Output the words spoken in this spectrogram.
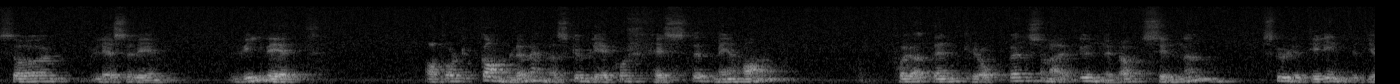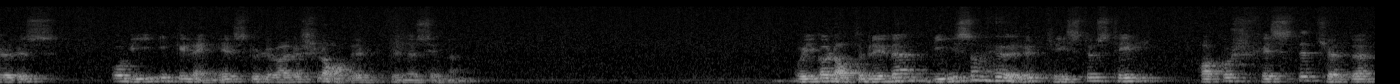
så leser vi Vi vet at vårt gamle menneske ble korsfestet med ham for at den kroppen som er underlagt synden, skulle tilintetgjøres, og vi ikke lenger skulle være slaver under synden. Og i Galaterbrevet de som hører Kristus til, har korsfestet kjøttet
